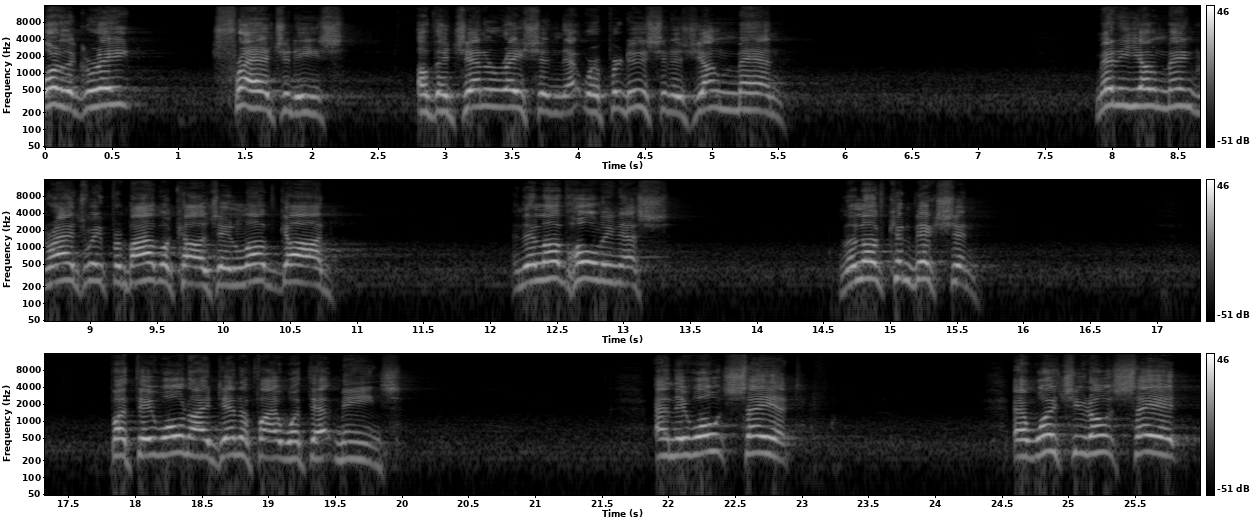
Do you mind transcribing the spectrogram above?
One of the great tragedies of the generation that we're producing is young men. Many young men graduate from Bible college. They love God and they love holiness. They love conviction. But they won't identify what that means. And they won't say it. And once you don't say it,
